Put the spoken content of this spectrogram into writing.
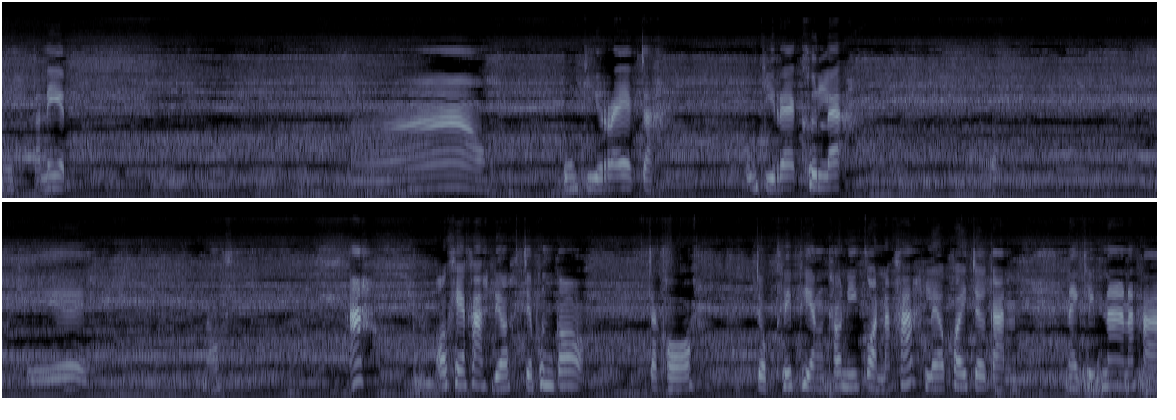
นี่ตาเนตอ้าวปุงกีแรกจ้ะปุงกีแรกขึ้นแล้วโอเคเนาะอะ โอเคค่ะ เดี๋ยวเจ๊พึ่งก็จะขอจบคลิปเพียงเท่านี้ก่อนนะคะ แล้วค่อยเจอกันในคลิปหน้านะคะ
